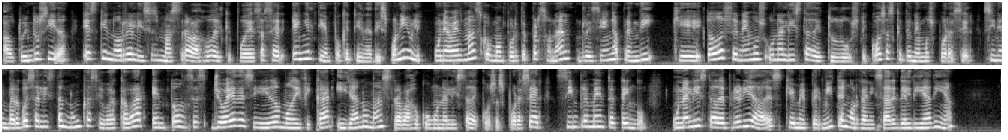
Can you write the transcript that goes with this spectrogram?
autoinducida es que no realices más trabajo del que puedes hacer en el tiempo que tienes disponible. Una vez más, como aporte personal, recién aprendí que todos tenemos una lista de to-dos, de cosas que tenemos por hacer. Sin embargo, esa lista nunca se va a acabar. Entonces, yo he decidido modificar y ya no más trabajo con una lista de cosas por hacer. Simplemente tengo una lista de prioridades que me permiten organizar el del día a día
